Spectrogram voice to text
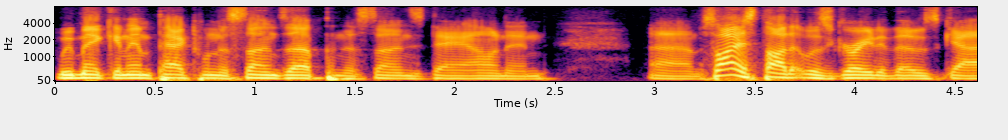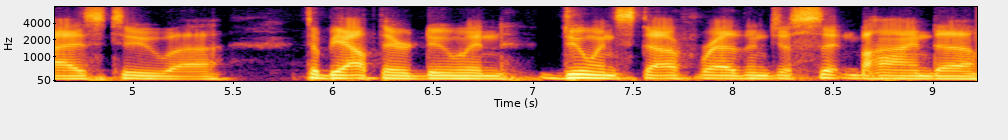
we make an impact when the sun's up and the sun's down, and um, so I just thought it was great of those guys to uh, to be out there doing doing stuff rather than just sitting behind a,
